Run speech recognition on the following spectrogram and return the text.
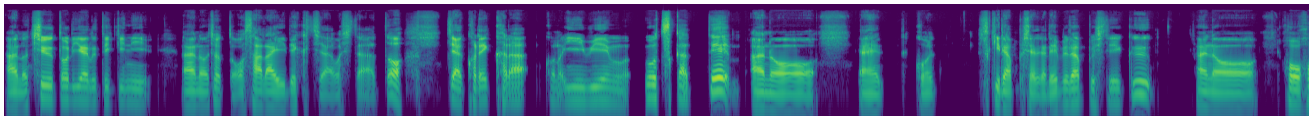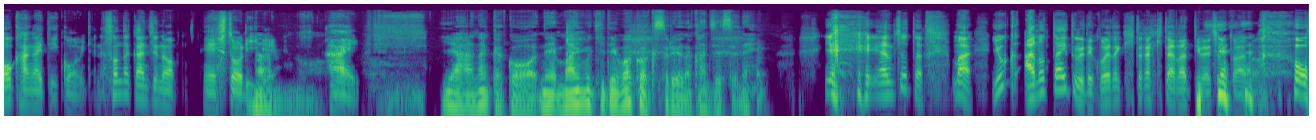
あの、チュートリアル的に、あの、ちょっとおさらいレクチャーをした後、じゃあ、これから、この EBM を使って、あの、えーこう、スキルアップしたりとか、レベルアップしていく、あの、方法を考えていこう、みたいな、そんな感じの、えーストーリーで。はい。いやーなんかこうね、前向きでワクワクするような感じですよね。いやいや、あの、ちょっと、まあ、よくあのタイトルでこれだけ人が来たなっていうのはちょっとあの、思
